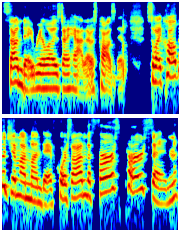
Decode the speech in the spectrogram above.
Sunday, realized I had, I was positive. So I called the gym on Monday. Of course, I'm the first person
